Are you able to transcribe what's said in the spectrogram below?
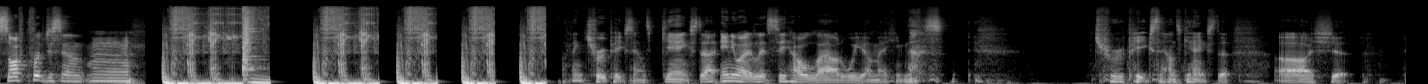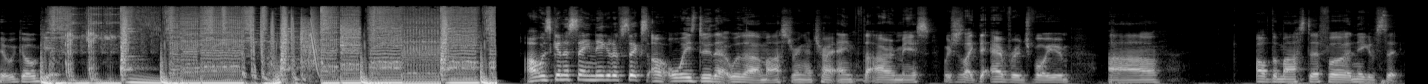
Soft clip just sounds. Mm. I think True Peak sounds gangster. Anyway, let's see how loud we are making this. True Peak sounds gangster. Oh shit. Here we go again. I was gonna say negative six. I always do that with uh, mastering. I try aim for the RMS, which is like the average volume uh, of the master for negative six.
